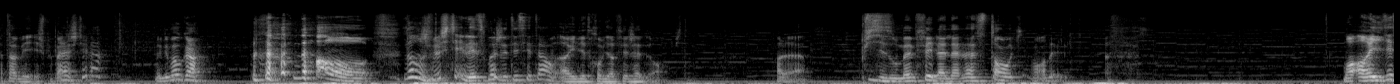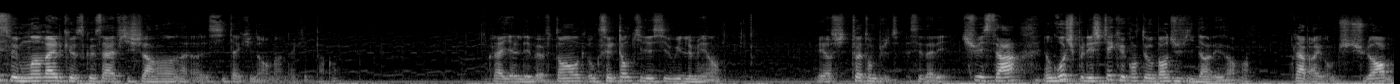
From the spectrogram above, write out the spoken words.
Attends, mais je peux pas l'acheter là? Mais dis-moi quoi? Non Non, je veux jeter, laisse-moi jeter cette arme. Oh, il est trop bien fait, j'adore, putain. Oh là là. Plus ils ont même fait l'instant, qui bordel. Bon, en réalité, ça fait moins mal que ce que ça affiche là, hein, euh, si t'as qu'une arme, hein, t'inquiète pas. Hein. Donc là, il y a le debuff tank, donc c'est le tank qui décide où il le met. Et ensuite, toi, ton but, c'est d'aller tuer ça. Et en gros, tu peux les jeter que quand t'es au bord du vide, les armes. Donc là, par exemple, tu tues l'orbe,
